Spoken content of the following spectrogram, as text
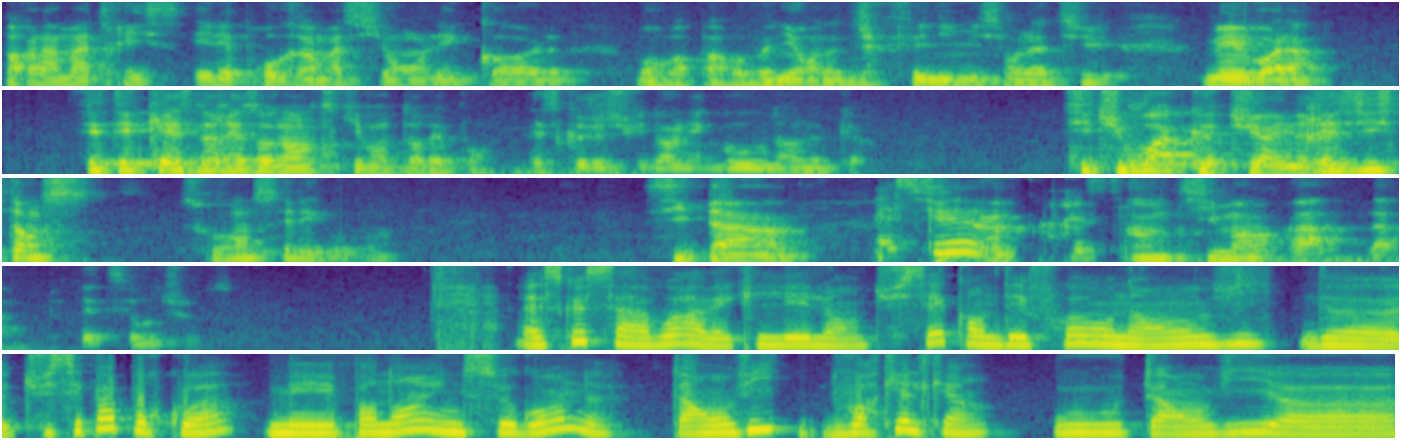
par la matrice et les programmations, l'école. Bon, on va pas revenir, on a déjà fait une émission là-dessus. Mais voilà, c'est tes caisses de résonance qui vont te répondre. Est-ce que je suis dans l'ego ou dans le cœur? Si tu vois que tu as une résistance, souvent c'est l'ego. Hein. Si tu as un, un pressentiment, ah là, peut-être c'est autre chose. Est-ce que ça a à voir avec l'élan? Tu sais, quand des fois on a envie de tu sais pas pourquoi, mais pendant une seconde, tu as envie de voir quelqu'un ou tu as envie, euh,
